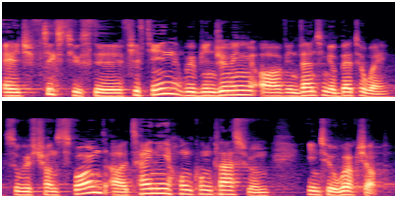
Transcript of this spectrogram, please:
age 6 to 15, we've been dreaming of inventing a better way. So, we've transformed our tiny Hong Kong classroom into a workshop.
